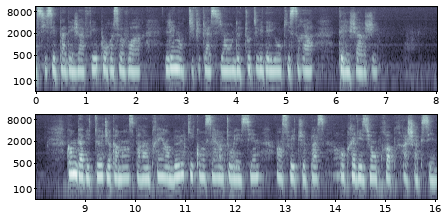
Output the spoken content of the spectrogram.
si ce n'est pas déjà fait pour recevoir les notifications de toute vidéo qui sera téléchargée. Comme d'habitude, je commence par un préambule qui concerne tous les signes. Ensuite, je passe aux prévisions propres à chaque signe.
